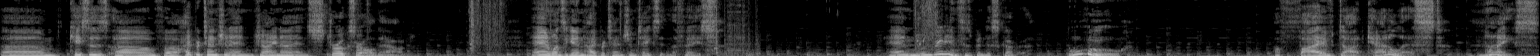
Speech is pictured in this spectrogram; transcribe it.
Um, cases of uh, hypertension, angina, and strokes are all down. And once again, hypertension takes it in the face. And new ingredients has been discovered. Ooh! A five dot catalyst. Nice.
